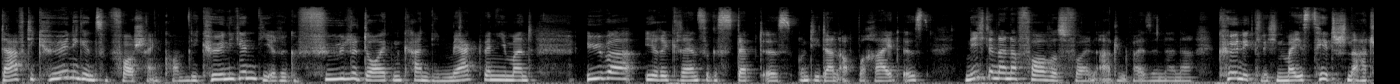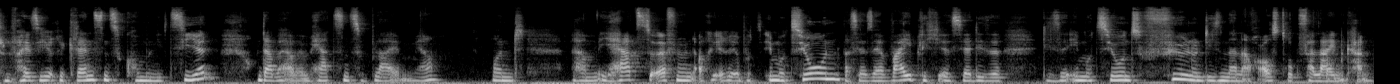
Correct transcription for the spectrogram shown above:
darf die Königin zum Vorschein kommen. Die Königin, die ihre Gefühle deuten kann, die merkt, wenn jemand über ihre Grenze gesteppt ist und die dann auch bereit ist, nicht in einer vorwurfsvollen Art und Weise, in einer königlichen, majestätischen Art und Weise ihre Grenzen zu kommunizieren und dabei aber im Herzen zu bleiben, ja. Und ähm, ihr Herz zu öffnen und auch ihre Emotionen, was ja sehr weiblich ist, ja, diese, diese Emotionen zu fühlen und diesen dann auch Ausdruck verleihen kann.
